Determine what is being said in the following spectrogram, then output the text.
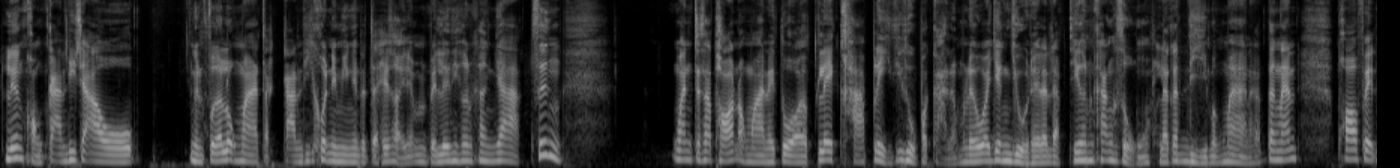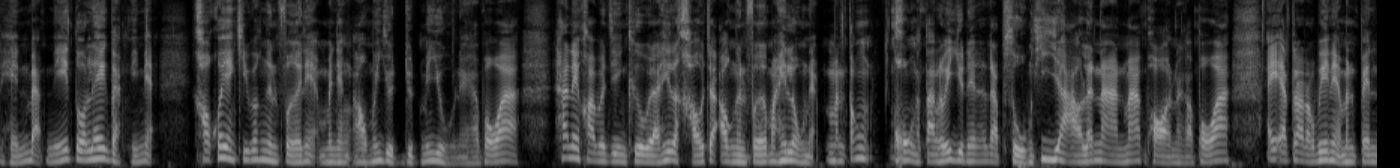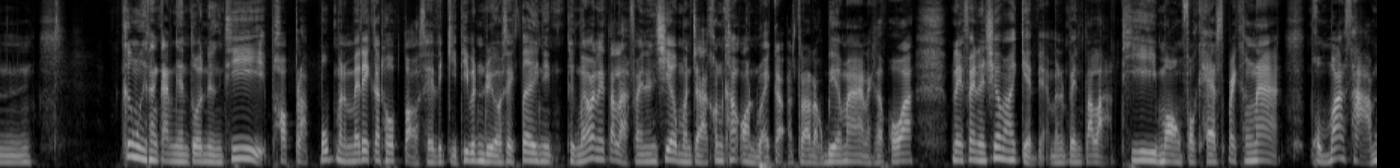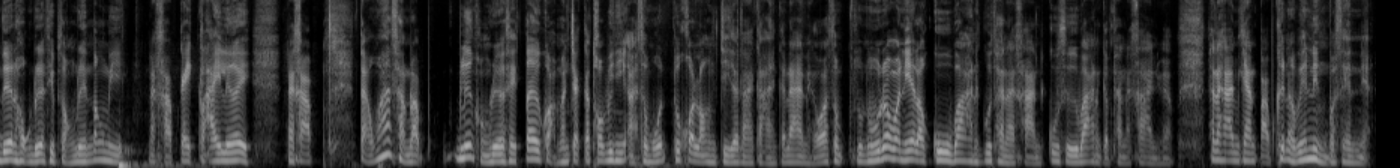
เรื่องของการที่จะเอาเงินเฟ้อลงมาจากการที่คนยังมีเงินจับจ่ายใช้สอยเนี่ยมันเป็นเรื่องที่ค่อนข้างยาก ซึ่ง มันจะสะท้อนออกมาในตัวเลขค้าปลีกที่ถูกประกาศออกมาเลยว่ายังอยู่ในระดับที่ค่อนข้างสูง แล้วก็ดีมากๆนะครับ ดังนั้นพอเฟดเห็นแบบนี้ตัวเลขแบบนี้เนี่ยเขาก็ยังคิดว่าเงินเฟ้อเนี่ยมันยังเอาไม่หยุดหยุดไม่อยู่นะครับ เพราะว่าถ้าในความเป็นจริงคือเวลาที่เขาจะเอาเงินเฟ้อมาให้ลงเนี่ยมันต้องคงอัตราดอกเบี้ยอยู่ในระดับสูงที่ยาวและนานมากพอนะครับ เพราะว่าไออัตราดอกเบี้ยเนี่ยมันเป็น เครื่องมือทางการเงินตัวหนึ่งที่พอปรับปุ๊บมันไม่ได้กระทบต่อเศรษฐกิจที่เป็น real sector จริงถึงแม้ว่าในตลาด financial มันจะค่อนข้างอ่อนไหวกับอัตราดอกเบี้ยมากนะครับ เพราะว่าใน financial market เนี่ยมันเป็นตลาดที่มอง forecast ไปข้างหน้า ผมว่า 3 เดือน 6 เดือน 12 เดือนต้องมีนะครับไกลๆเลยนะครับแต่ว่าสำหรับเรื่องของ real sector กว่ามันจะกระทบจริงๆอะสมมติทุกคนลองจินตนาการก็ได้นะครับว่าสมสมมติว่าวันนี้เรากู้บ้านกู้ธนาคารกู้ซื้อบ้านกับธนาคารอยู่ครับธนาคารมีการปรับขึ้นเอาไว้หนึ่งเปอร์เซ็นต์เนี่ย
